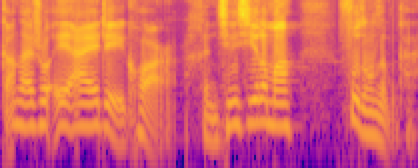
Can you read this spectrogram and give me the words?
刚才说 AI 这一块儿很清晰了吗？副总怎么看？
